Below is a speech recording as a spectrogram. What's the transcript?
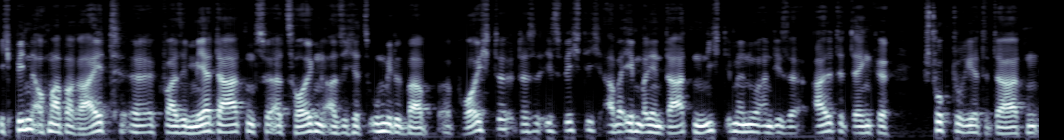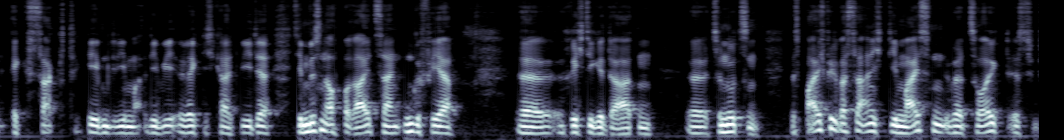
ich bin auch mal bereit, äh, quasi mehr Daten zu erzeugen, als ich jetzt unmittelbar äh, bräuchte. Das ist wichtig, aber eben bei den Daten nicht immer nur an diese alte Denke, strukturierte Daten, exakt geben die die Wirklichkeit wieder. Sie müssen auch bereit sein, ungefähr äh, richtige Daten äh, zu nutzen. Das Beispiel, was da eigentlich die meisten überzeugt, ist,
